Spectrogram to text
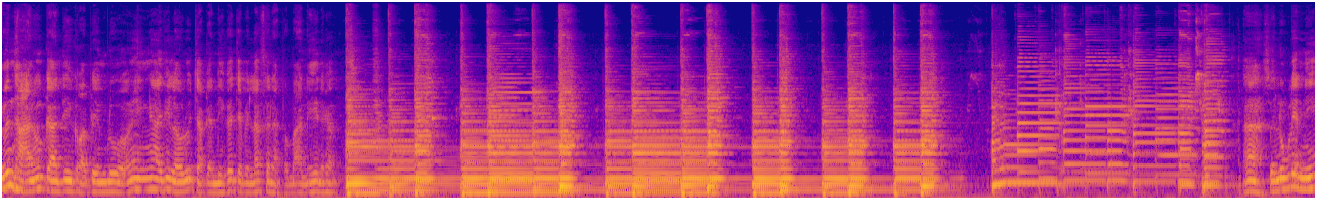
พื้นฐานของการตีคอร์ดเพลงบลูง่ายๆที่เรารู้จักกันดีก็จะเป็นลักษณะประมาณนี้นะครับอะส่วนลูกเล่นนี้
